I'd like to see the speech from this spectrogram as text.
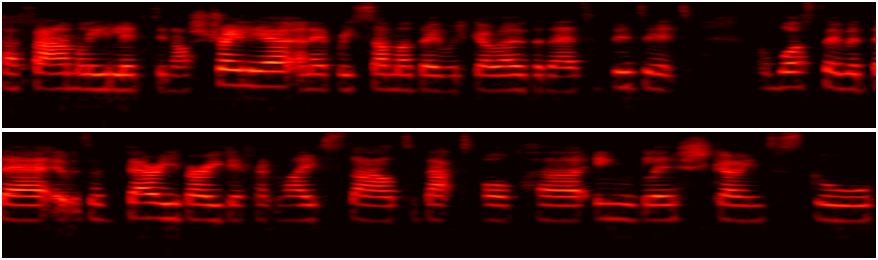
her family lived in Australia, and every summer they would go over there to visit. And whilst they were there, it was a very, very different lifestyle to that of her English, going to school,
